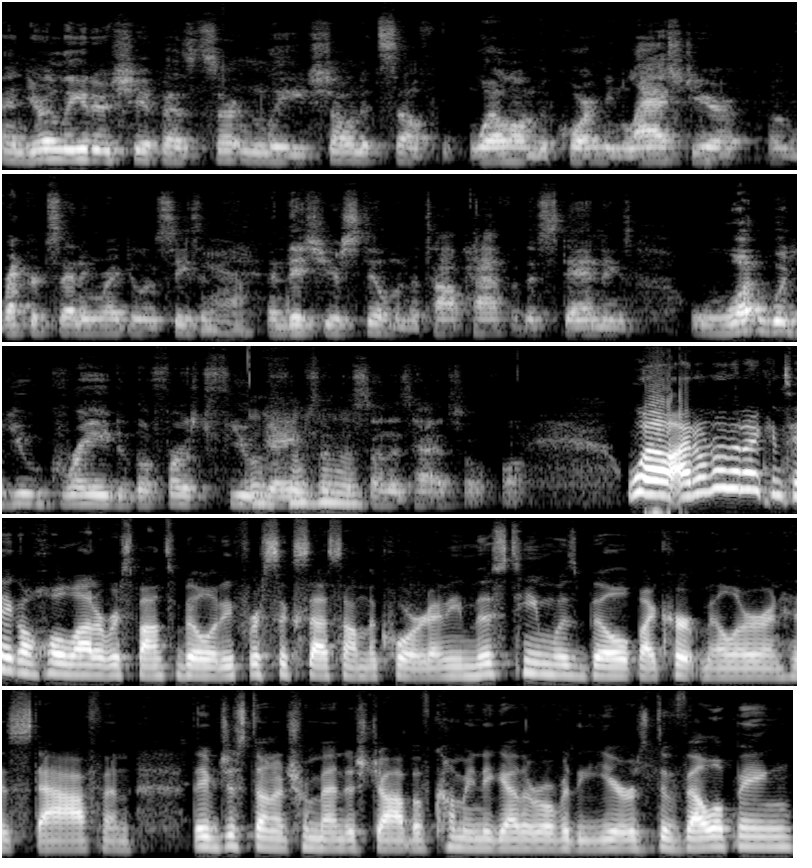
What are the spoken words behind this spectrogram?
And your leadership has certainly shown itself well on the court. I mean, last year, a record-setting regular season, yeah. and this year still in the top half of the standings. What would you grade the first few games that the Sun has had so far? Well, I don't know that I can take a whole lot of responsibility for success on the court. I mean, this team was built by Curt Miller and his staff, and they've just done a tremendous job of coming together over the years, developing.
